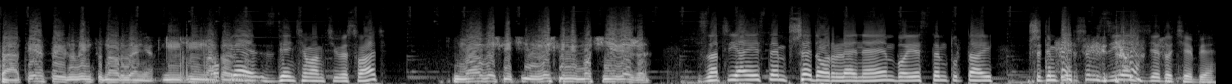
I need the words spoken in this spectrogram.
Tak, ty jesteś w Lublińcu na Orlenie. Mhm, na pewno. Zdjęcie mam ci wysłać? No wyślij, ci, wyślij mi, bo ci nie wierzę. Znaczy ja jestem przed Orlenem, bo jestem tutaj przy tym pierwszym zjeździe do ciebie.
